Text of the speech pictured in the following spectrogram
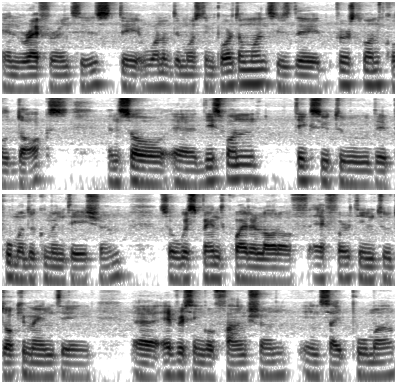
and references. The one of the most important ones is the first one called docs. And so uh, this one takes you to the Puma documentation. So we spent quite a lot of effort into documenting uh, every single function inside Puma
